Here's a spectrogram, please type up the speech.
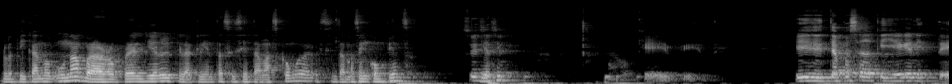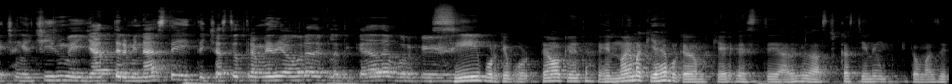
platicando, una para romper el hielo y que la clienta se sienta más cómoda, se sienta más en confianza. Sí, y así. Ok, fíjate. ¿Y te ha pasado que llegan y te echan el chisme y ya terminaste y te echaste otra media hora de platicada porque... Sí, porque tengo clientes, no hay maquillaje porque este, a veces las chicas tienen un poquito más de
